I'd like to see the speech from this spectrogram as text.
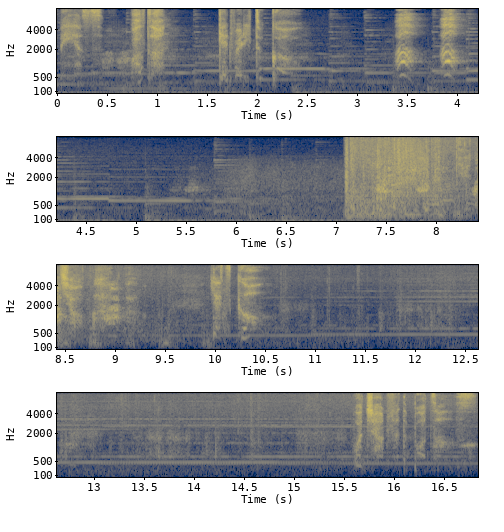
The. Well done. Get ready to go. Good job. Let's go. Watch out for the bottles.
